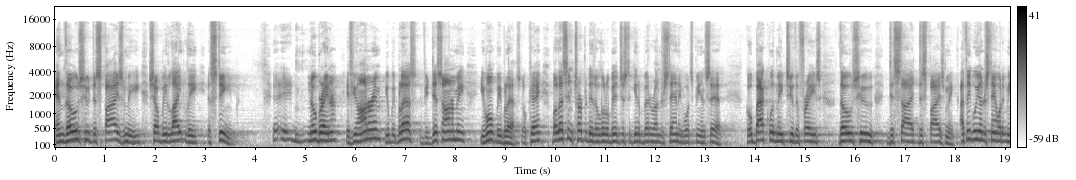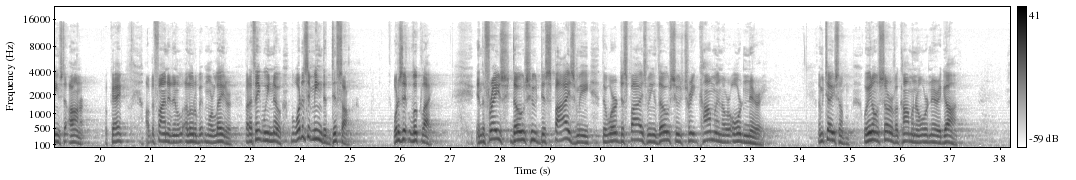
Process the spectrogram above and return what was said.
and those who despise me shall be lightly esteemed. Uh, uh, no brainer. If you honor him, you'll be blessed. If you dishonor me, you won't be blessed, okay? But let's interpret it a little bit just to get a better understanding of what's being said. Go back with me to the phrase, those who decide, despise me. I think we understand what it means to honor, okay? I'll define it a little bit more later, but I think we know. But what does it mean to dishonor? What does it look like? In the phrase, those who despise me, the word despise means those who treat common or ordinary. Let me tell you something. We don't serve a common or ordinary God.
